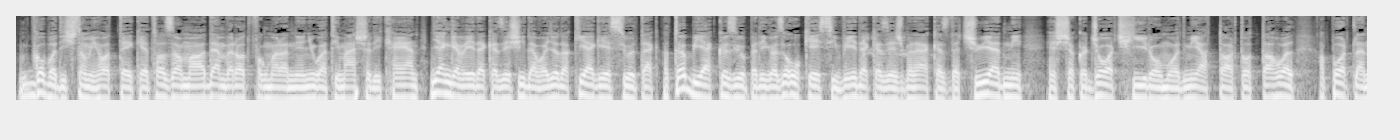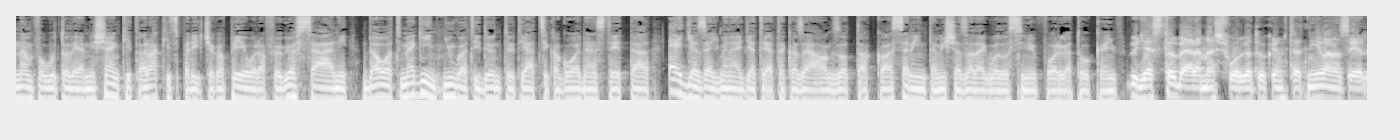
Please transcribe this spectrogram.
Gobodics Tomi hottékét hozom, a Denver ott fog maradni a nyugati második helyen. Gyenge védekezés ide vagy oda kiegészültek, a többiek közül pedig az OKC védekezésben elkezdett süllyedni, és csak a George Hero mód miatt tartott, ahol a Portland nem fog utolérni senkit, a Rakic pedig csak a PO-ra fog összeállni, de ott megint nyugati döntőt játszik a Golden State-tel. Egy az egyben egyetértek az elhangzottakkal, szerintem is ez a legvalószínűbb forgatókönyv. Ugye ez több elemes forgatókönyv, tehát nyilván azért,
